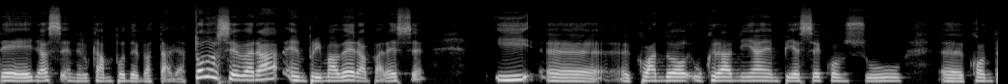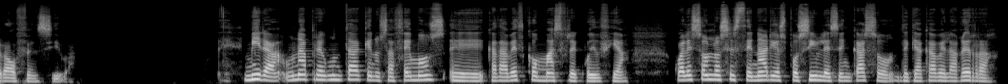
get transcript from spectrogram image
ellas en el campo de batalla. Todo se verá en primavera, parece, y eh, cuando Ucrania empiece con su eh, contraofensiva. Mira, una pregunta que nos hacemos cada vez con más frecuencia. ¿Cuáles son los escenarios posibles en caso de que acabe la guerra?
